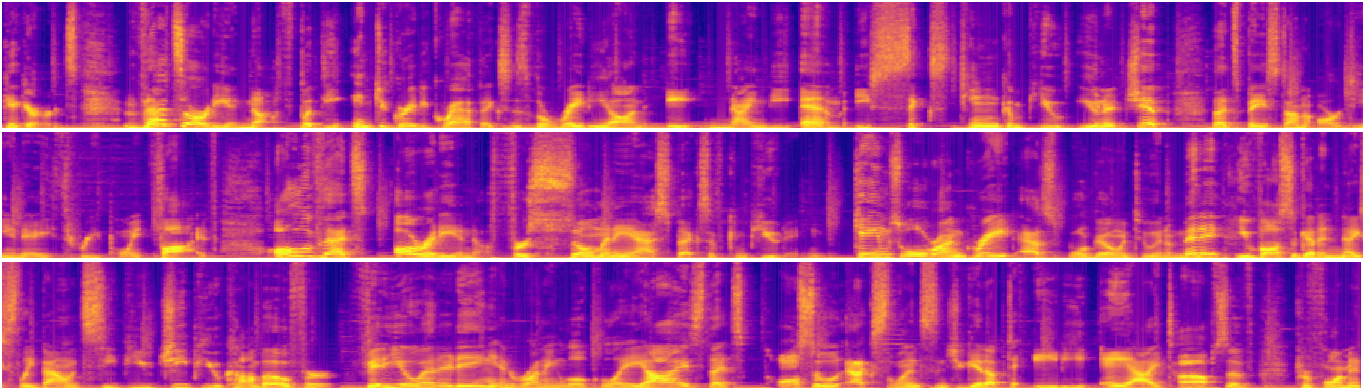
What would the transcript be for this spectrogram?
gigahertz. That's already enough, but the integrated graphics is the Radeon 890M, a 16 compute unit chip that's based on RDNA 3.5. All of that's already enough for so many aspects of computing. Games will run great, as we'll go into in a minute. You've also got a nicely balanced CPU GPU combo for video editing and running local AIs that's also excellent since you get up to 80 AI tops of performance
